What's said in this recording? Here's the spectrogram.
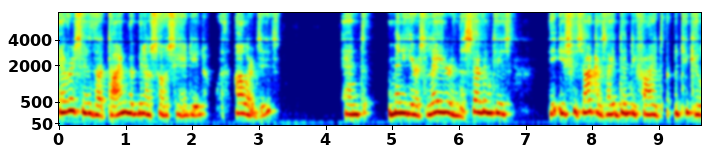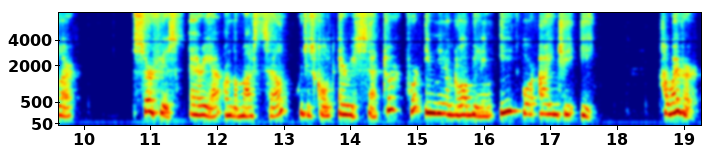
ever since that time, they've been associated with allergies. And many years later, in the 70s, the Ishizakas identified a particular surface area on the mast cell, which is called a receptor for immunoglobulin E or IgE. However,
